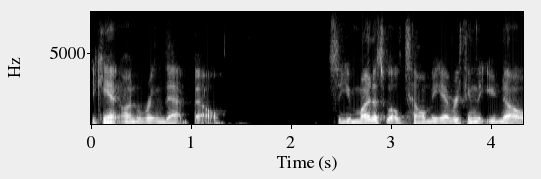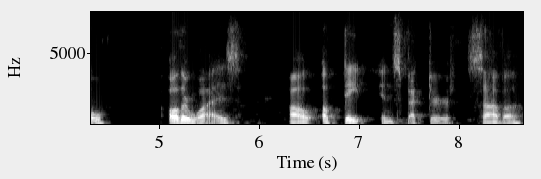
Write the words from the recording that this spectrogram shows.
You can't unring that bell. So you might as well tell me everything that you know. Otherwise, I'll update Inspector Sava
